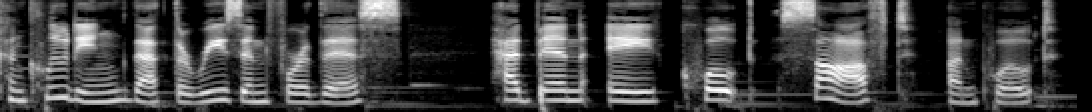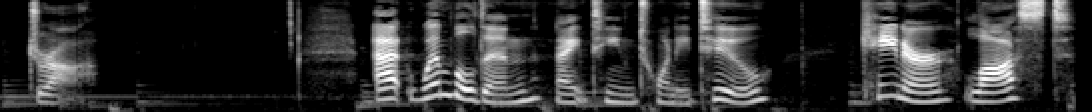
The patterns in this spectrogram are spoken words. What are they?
concluding that the reason for this had been a quote soft unquote draw. At Wimbledon 1922, Caner lost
